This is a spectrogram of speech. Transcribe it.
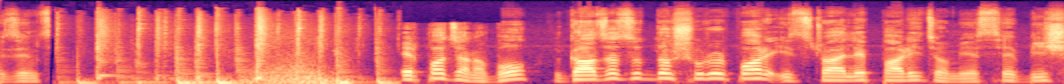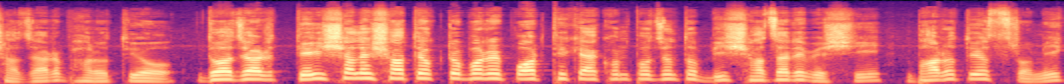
এজেন্সি। এরপর জানাব, গাজা যুদ্ধ শুরুর পর ইসরায়েলে পাড়ি জমিয়েছে বিশ হাজার ভারতীয়। দু হাজার তেইশ সালের সাত অক্টোবরের পর থেকে এখন পর্যন্ত বিশ হাজারের বেশি ভারতীয় শ্রমিক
